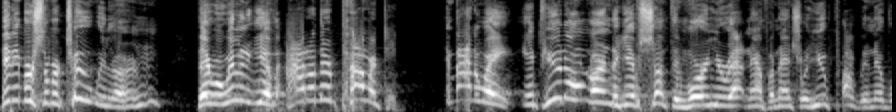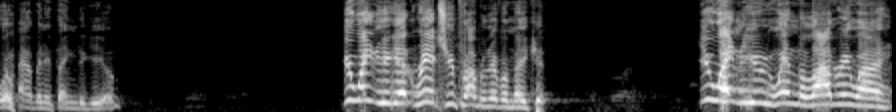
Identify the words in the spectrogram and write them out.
Then in verse number two, we learn they were willing to give out of their poverty. And by the way, if you don't learn to give something where you're at now financially, you probably never will have anything to give. You're waiting to get rich, you probably never make it. You're waiting till you win the lottery. Why?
